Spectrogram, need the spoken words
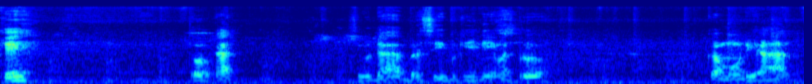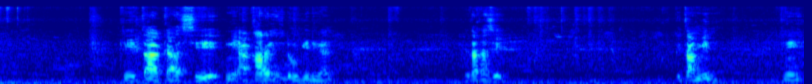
Oke. Tuh kan. Sudah bersih begini Mas Bro. Kemudian kita kasih ini akarnya sudah begini kan. Kita kasih vitamin. Nih.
